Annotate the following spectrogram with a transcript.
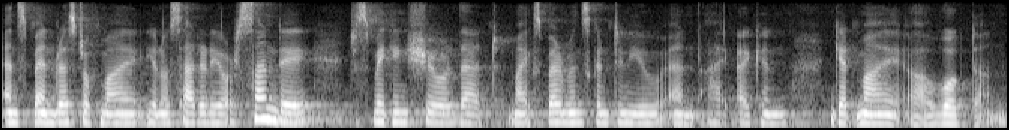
and spend rest of my, you know, Saturday or Sunday just making sure that my experiments continue and I, I can get my uh, work done,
